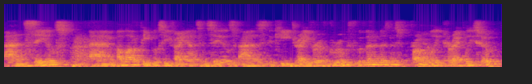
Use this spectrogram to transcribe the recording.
and sales. Um, a lot of people see finance and sales as the key driver of growth within a business, probably correctly so.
